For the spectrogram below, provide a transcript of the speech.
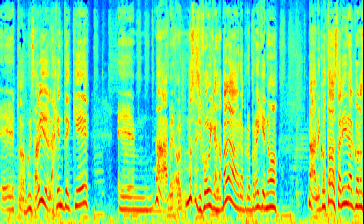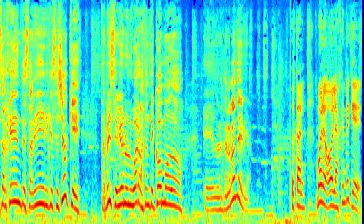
eh, esto es muy sabido, la gente que. nada, no sé si fóbica es la palabra, pero por ahí que no. Nada, le costaba salir a conocer gente, salir y qué sé yo, que también se vio en un lugar bastante cómodo durante la pandemia. Total. Bueno, o la gente que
